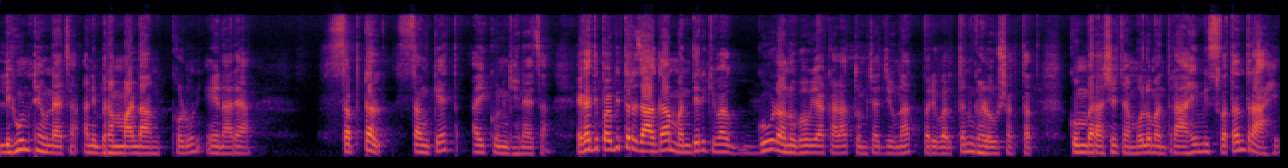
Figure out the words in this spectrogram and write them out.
लिहून ठेवण्याचा आणि ब्रह्मांडांकडून येणाऱ्या सप्टल संकेत ऐकून घेण्याचा. एखादी पवित्र जागा मंदिर किंवा गूढ अनुभव या काळात तुमच्या जीवनात परिवर्तन घडवू शकतात. कुंभ राशीचा मूलमंत्र आहे मी स्वतंत्र आहे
